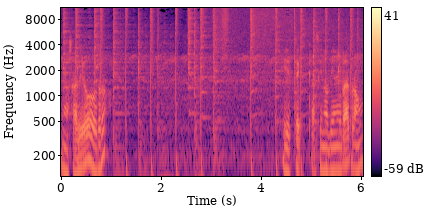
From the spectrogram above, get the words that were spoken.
Nos salió otro. Y este casi no tiene patrón.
